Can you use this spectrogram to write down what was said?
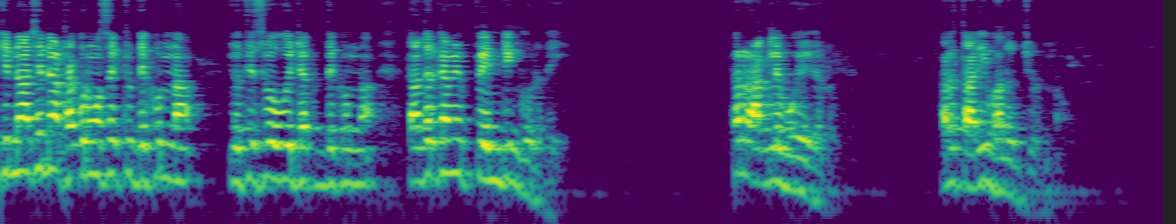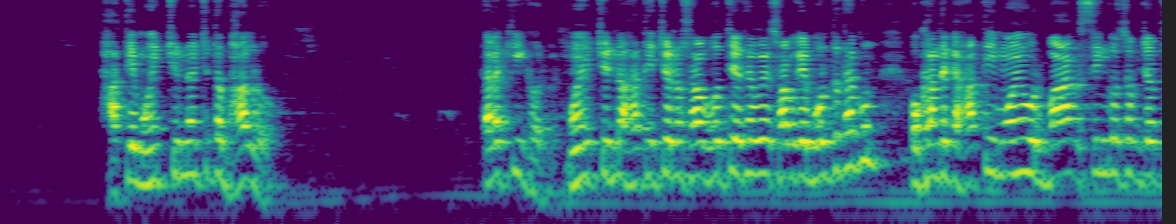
চিহ্ন আছে না, ঠাকুর মশাই একটু দেখুন না, জ্যোতিষবাবু এটা দেখুন না, তাদেরকে আমি পেন্টিং করে দিই। তারা রাগলে বয়ে গেল। আর তারই ভালোর জন্য। হাতে ময়ূর চিহ্ন হচ্ছে তো ভালো। তাহলে কী করবে? ময়ূর চিহ্ন, হাতির চিহ্ন সব হচ্ছে থাকবে, সবকে বলতে থাকুন। ওখান থেকে হাতি, ময়ূর, বাঘ, সিংহ সব যত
